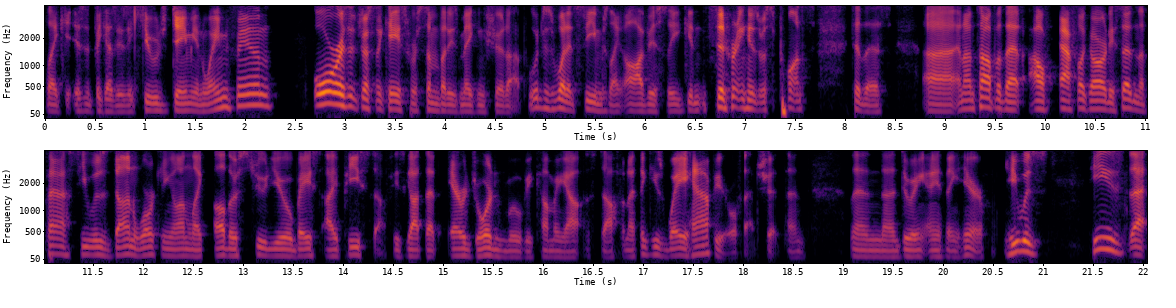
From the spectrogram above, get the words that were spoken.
like, is it because he's a huge Damian Wayne fan? Or is it just a case where somebody's making shit up, which is what it seems like, obviously, considering his response to this. Uh, and on top of that, Alf- Affleck already said in the past he was done working on like other studio based IP stuff. He's got that Air Jordan movie coming out and stuff, and I think he's way happier with that shit than than uh, doing anything here. He was he's that.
